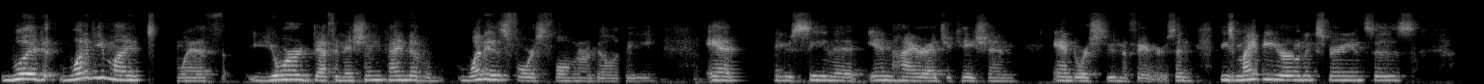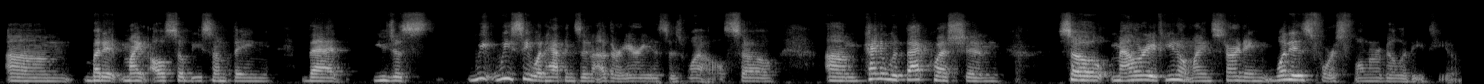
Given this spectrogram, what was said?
would one of you mind with your definition, kind of what is forced vulnerability, and you seen it in higher education and or student affairs? And these might be your own experiences, um, but it might also be something that you just we, we see what happens in other areas as well. So, um, kind of with that question, so Mallory, if you don't mind starting, what is forced vulnerability to you?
